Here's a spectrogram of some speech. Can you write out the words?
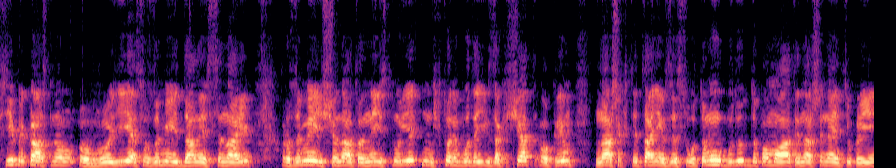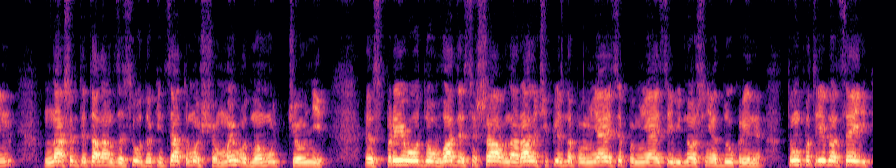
Всі прекрасно в ЄС розуміють даний сценарій, розуміють, що НАТО не існує, ніхто не буде їх захищати, окрім наших титанів ЗСУ. Тому будуть допомагати наші ненці України, нашим титанам ЗСУ до кінця, тому що ми в одному човні. Е, З приводу влади США вона рано чи пізно поміняється, поміняється відношення до України. Тому потрібно цей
